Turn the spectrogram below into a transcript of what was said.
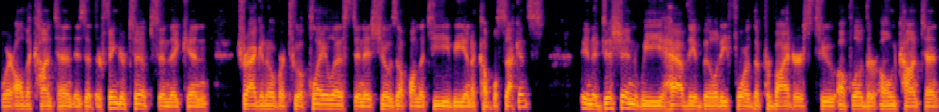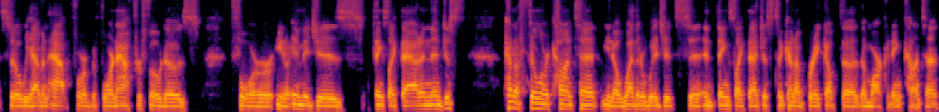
where all the content is at their fingertips and they can drag it over to a playlist and it shows up on the TV in a couple seconds. In addition, we have the ability for the providers to upload their own content. So we have an app for before and after photos for you know images things like that and then just kind of filler content you know weather widgets and, and things like that just to kind of break up the the marketing content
